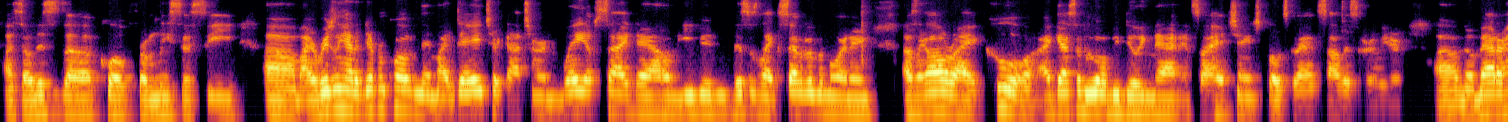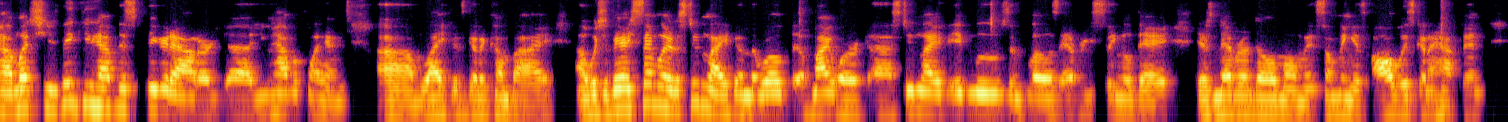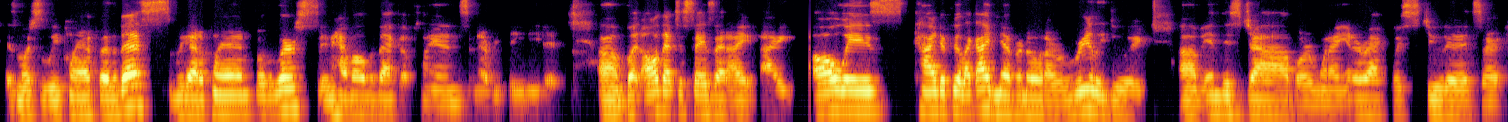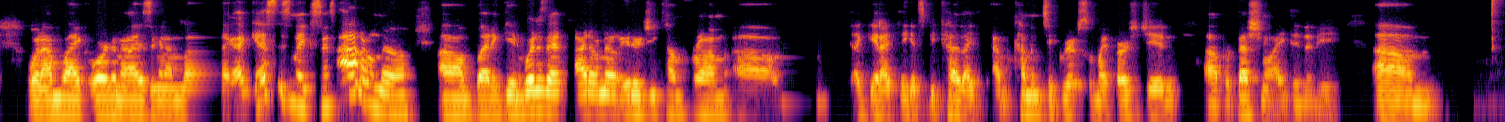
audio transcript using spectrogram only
And so this is a quote from Lisa C. Um, I originally had a different quote and then my day got turned way upside down. Even this is like seven in the morning. I was like, all right, cool. I guess we won't be doing that. And so I had changed quotes because I saw this earlier. Um, no matter how much you think you have this figured out or uh, you have a plan, um, life is going to come by, uh, which is very similar to student life in the world of my work. Uh, student life, it moves and flows every single day. There's never a dull moment. Something is always going to happen. As much as we plan for the best, we got to plan for the worst and have all the backup plans and everything needed. Um, but all that to say is that I, I always kind of feel like I never know what I'm really doing um, in this job or when I interact with students or when I'm like organizing and I'm like, I guess this makes sense. I don't know. Um, but again, where does that I don't know energy come from? Um, again, I think it's because I, I'm coming to grips with my first gen uh, professional identity. Um,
